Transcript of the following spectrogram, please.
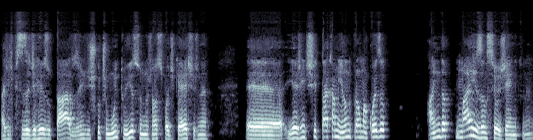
a gente precisa de resultados, a gente discute muito isso nos nossos podcasts, né? É, e a gente está caminhando para uma coisa ainda mais ansiogênica, né?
